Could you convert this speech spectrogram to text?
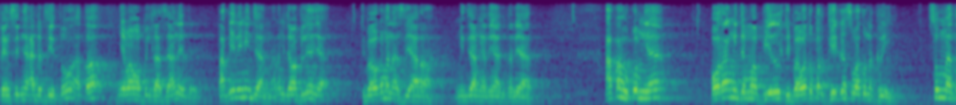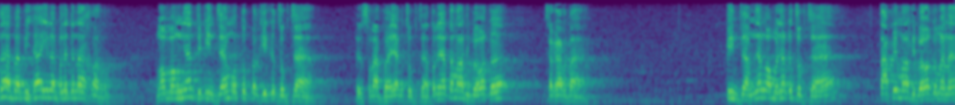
bensinnya ada di situ atau nyewa mobil saja itu. Tapi ini minjam, Anda minjam mobilnya ya. Dibawa ke mana ziarah? Minjam ya kita lihat. Apa hukumnya? Orang minjam mobil dibawa tuh pergi ke suatu negeri. Summa dzahaba biha ila baladin akhar ngomongnya dipinjam untuk pergi ke Jogja. Dari Surabaya ke Jogja. Ternyata malah dibawa ke Jakarta. Pinjamnya ngomongnya ke Jogja, tapi malah dibawa ke mana?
